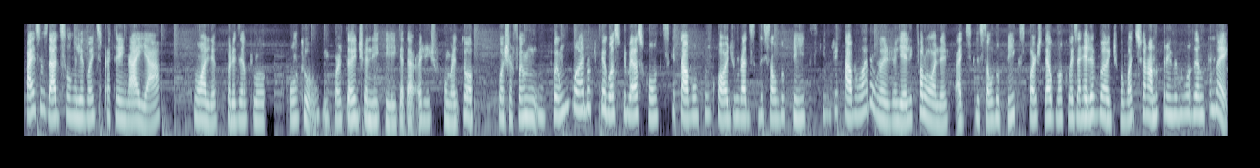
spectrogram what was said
quais os dados são relevantes para treinar a IA. Então, olha, por exemplo, ponto importante ali que, que a gente comentou, poxa, foi um, foi um humano que pegou as primeiras contas que estavam com código na descrição do Pix que indicavam laranja. E ele falou: olha, a descrição do Pix pode ter alguma coisa relevante, vamos adicionar no treino do modelo também.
